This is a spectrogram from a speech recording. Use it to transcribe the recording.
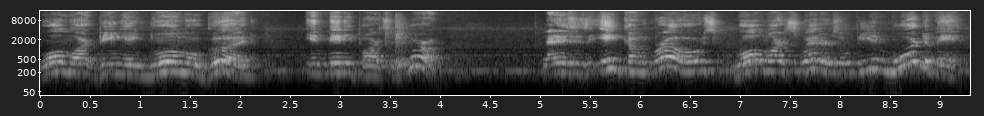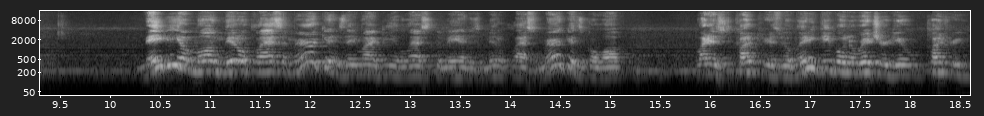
Walmart being a normal good in many parts of the world. That is, as income grows, Walmart sweaters will be in more demand. Maybe among middle class Americans, they might be in less demand as middle class Americans go up. But as countries, as many people in the richer country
